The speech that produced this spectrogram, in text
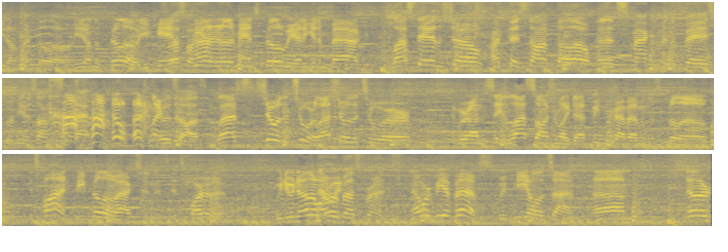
peed on my pillow. Peed on the pillow. You can't that's what pee on another man's pillow. We had to get him back. Last day of the show, I pissed on a pillow and then smacked him in the face when he was on set. It was awesome. Last show of the tour. Last show of the tour. We were on the stage. Last song, something like that. Beat the crap out of him with this pillow. It's fine. Pee pillow action. It's, it's part of it. We do another now one. we're we- best friends. Now we're BFFs. We pee all the time. Um, another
